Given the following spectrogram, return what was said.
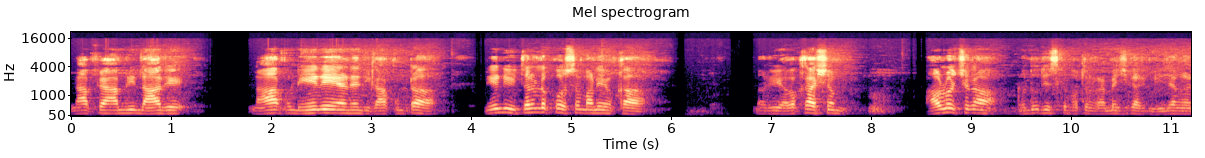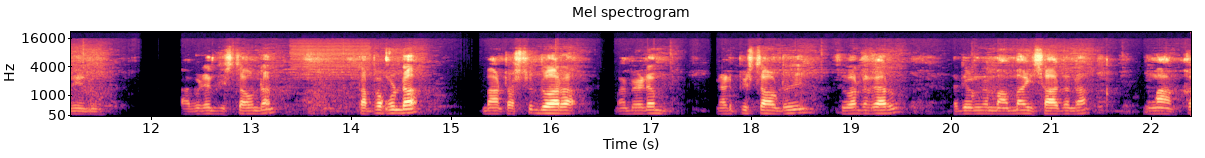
నా ఫ్యామిలీ నాదే. నాకు నేనే అనేది కాకుండా నేను ఇతరుల కోసం అనే ఒక మరి అవకాశం ఆలోచన ముందుకు తీసుకుపోతున్న రమేష్ గారికి నిజంగా నేను అభినందిస్తూ ఉన్నాను. తప్పకుండా మా ట్రస్ట్ ద్వారా మా మేడం నడిపిస్తూ ఉంటుంది సువర్ణ గారు. అదేవిధంగా మా అమ్మాయి సాధన మా అక్క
